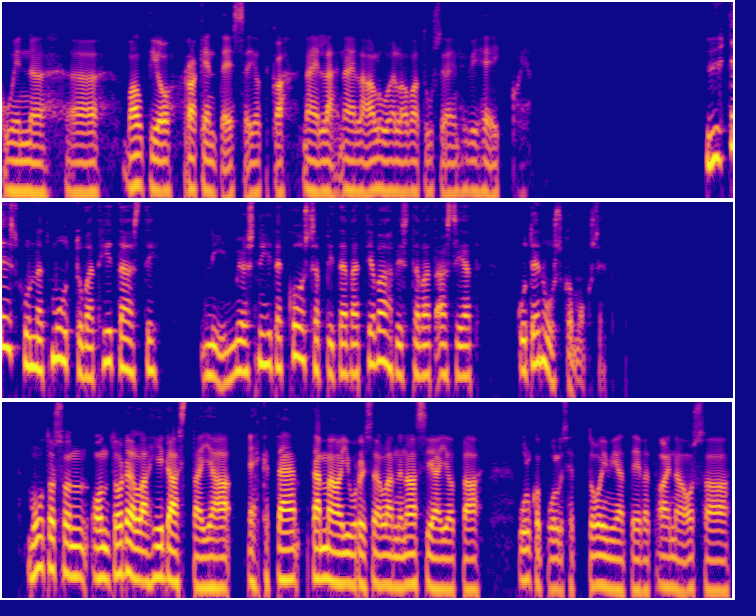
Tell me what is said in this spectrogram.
kuin ö, valtiorakenteissa, jotka näillä, näillä alueilla ovat usein hyvin heikkoja. Yhteiskunnat muuttuvat hitaasti, niin myös niitä koossa pitävät ja vahvistavat asiat, kuten uskomukset. Muutos on, on todella hidasta ja ehkä tämä, tämä on juuri sellainen asia, jota ulkopuoliset toimijat eivät aina osaa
